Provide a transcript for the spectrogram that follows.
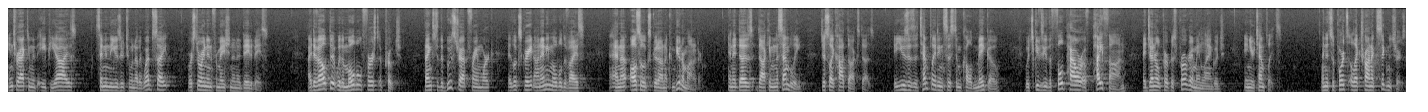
interacting with APIs, sending the user to another website, or storing information in a database. I developed it with a mobile-first approach. Thanks to the Bootstrap framework, it looks great on any mobile device and also looks good on a computer monitor. And it does document assembly, just like HotDocs does. It uses a templating system called Mako, which gives you the full power of Python, a general purpose programming language, in your templates. And it supports electronic signatures.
